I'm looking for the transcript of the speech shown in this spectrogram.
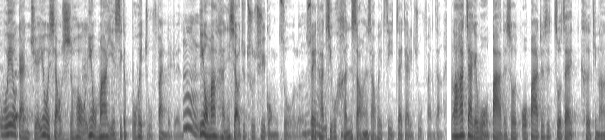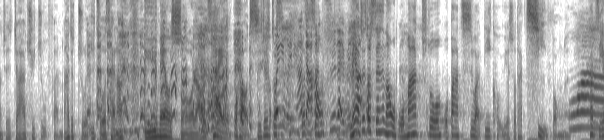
我也有感觉，因为我小时候，因为我妈也是一个不会煮饭的人，嗯，因为我妈很小就出去工作了，所以她几乎很少很少会自己在家里煮饭这样。然后她嫁给我爸的时候，我爸就是坐在客厅，然后就是叫她去煮饭，然后她就煮了一桌菜，然后鱼没有熟，然后菜也不好吃，就是我以为你要 讲好吃的，没有，这都生生。然后我我妈说我爸。吃完第一口鱼的时候，他气疯了，哇！他直接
